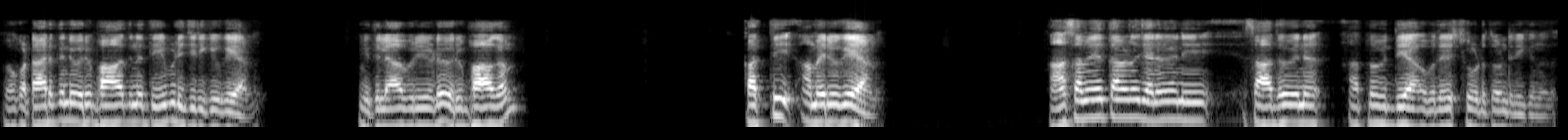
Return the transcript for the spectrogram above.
അപ്പോൾ കൊട്ടാരത്തിന്റെ ഒരു ഭാഗത്തിന് തീ പിടിച്ചിരിക്കുകയാണ് മിഥിലാപുരിയുടെ ഒരു ഭാഗം കത്തി അമരുകയാണ്. ആ സമയത്താണ് ജനകൻ ഈ സാധുവിന് ആത്മവിദ്യ ഉപദേശിച്ചു കൊടുത്തുകൊണ്ടിരിക്കുന്നത്.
